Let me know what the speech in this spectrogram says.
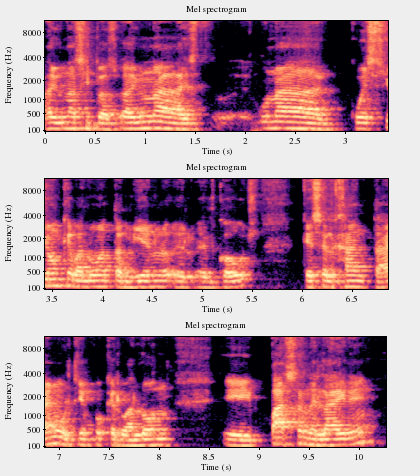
hay una situación, hay una, una cuestión que evalúa también el, coach, que es el hang time o el tiempo que el balón eh, pasa en el aire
